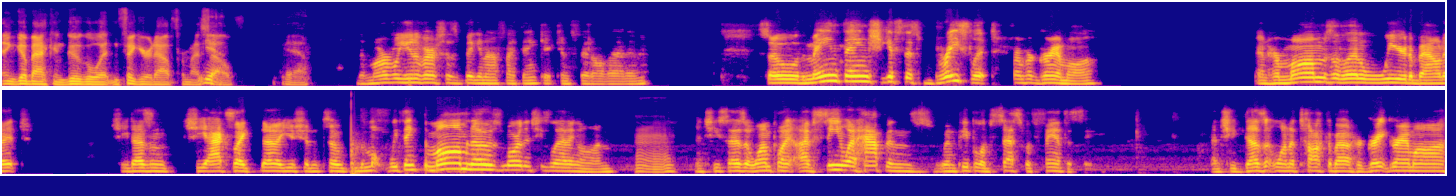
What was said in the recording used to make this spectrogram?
and go back and google it and figure it out for myself Yeah. The Marvel universe is big enough. I think it can fit all that in it. So the main thing, she gets this bracelet from her grandma, and her mom's a little weird about it. She doesn't. She acts like, no, you shouldn't. So the, we think the mom knows more than she's letting on. Mhm. And she says at one point, I've seen what happens when people obsess with fantasy. And she doesn't want to talk about her great grandma.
